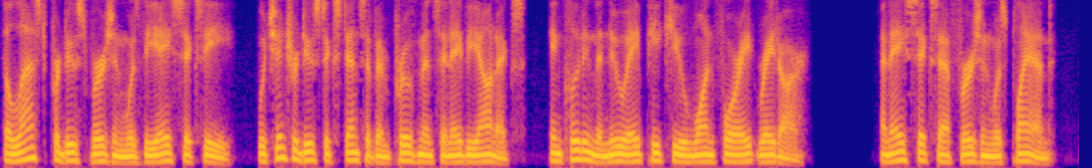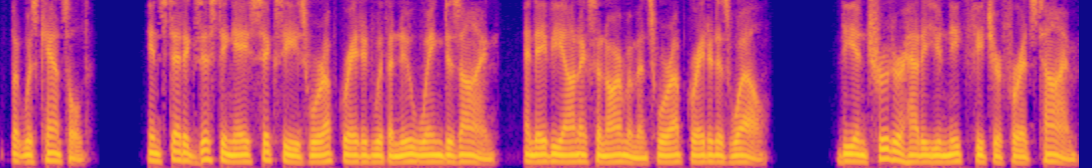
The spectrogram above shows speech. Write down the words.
The last produced version was the A6E, which introduced extensive improvements in avionics, including the new APQ-148 radar. An A6F version was planned, but was cancelled. Instead existing A6Es were upgraded with a new wing design, and avionics and armaments were upgraded as well. The Intruder had a unique feature for its time,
